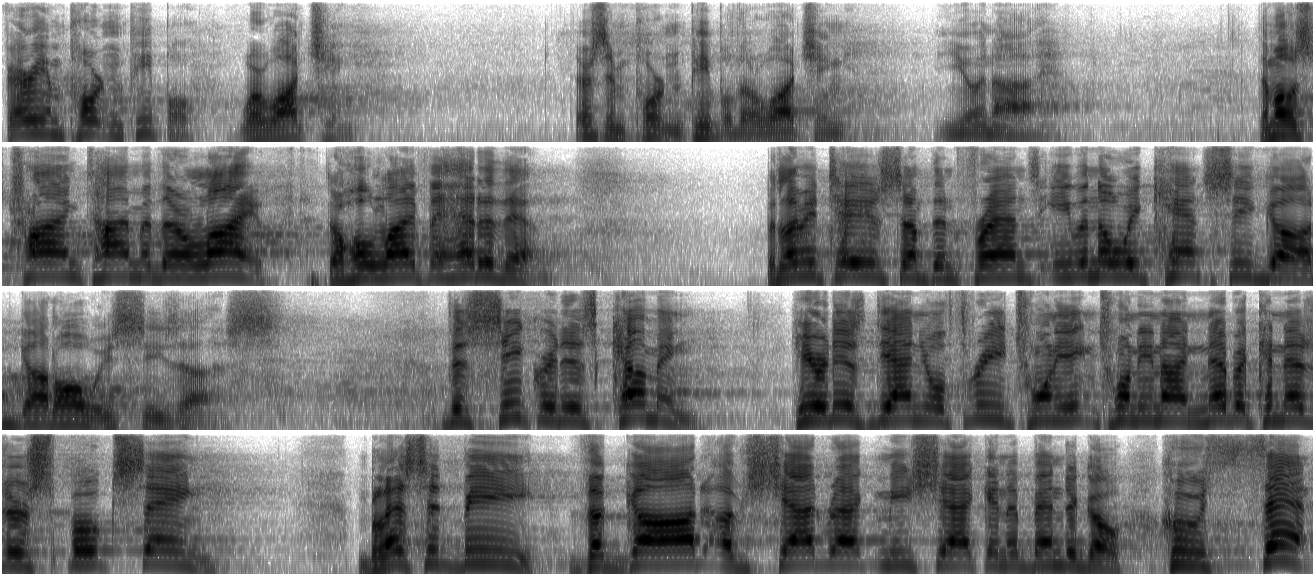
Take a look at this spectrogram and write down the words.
Very important people were watching. There's important people that are watching you and I. The most trying time of their life, their whole life ahead of them. But let me tell you something, friends. Even though we can't see God, God always sees us. The secret is coming. Here it is, Daniel 3 28 and 29. Nebuchadnezzar spoke, saying, Blessed be the God of Shadrach, Meshach, and Abednego, who sent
